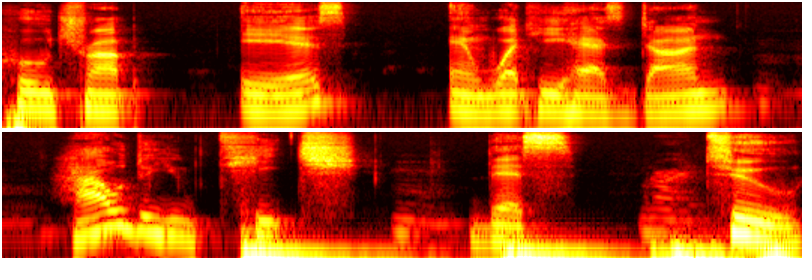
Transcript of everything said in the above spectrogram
who Trump is and what he has done, mm-hmm. how do you teach mm. this right. to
